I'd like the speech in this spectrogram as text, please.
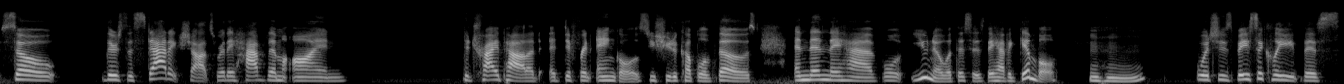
so there's the static shots where they have them on the tripod at different angles. You shoot a couple of those, and then they have well, you know what this is. They have a gimbal, Mm-hmm. which is basically this.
